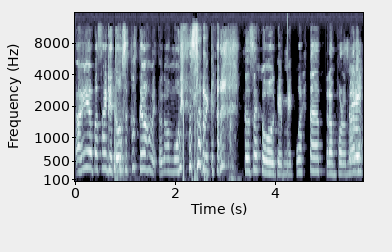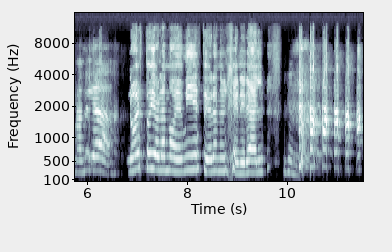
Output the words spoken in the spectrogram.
A mí me pasa que todos estos temas me tocan muy cerca, entonces como que me cuesta transformar. Sí, amiga. No estoy hablando de mí, estoy hablando en general.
